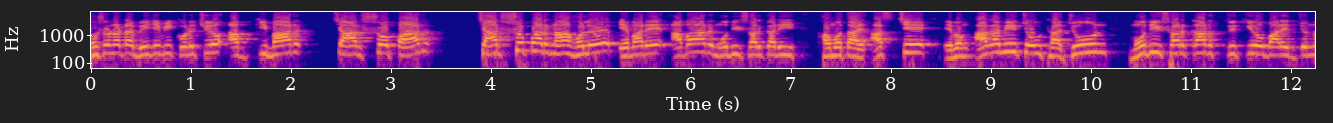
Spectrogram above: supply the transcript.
ঘোষণাটা বিজেপি করেছিল আবকি বার চারশো পার চারশো পার না হলেও এবারে আবার মোদী সরকারি ক্ষমতায় আসছে এবং আগামী চৌঠা জুন মোদী সরকার তৃতীয়বারের জন্য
